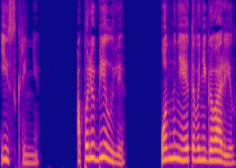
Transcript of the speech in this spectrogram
искренне. А полюбил ли? Он мне этого не говорил.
